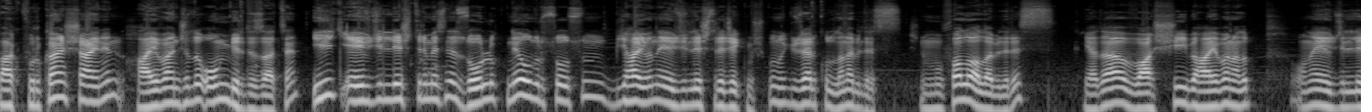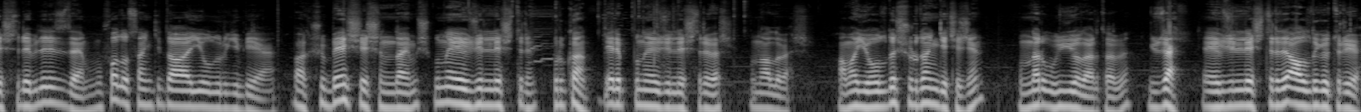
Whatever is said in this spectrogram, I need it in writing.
Bak Furkan Şahin'in hayvancılığı 11'di zaten. İlk evcilleştirmesinde zorluk ne olursa olsun bir hayvanı evcilleştirecekmiş. Bunu güzel kullanabiliriz. Şimdi Mufalo alabiliriz. Ya da vahşi bir hayvan alıp onu evcilleştirebiliriz de Mufalo sanki daha iyi olur gibi ya. Bak şu 5 yaşındaymış. Bunu evcilleştirin. Furkan gelip bunu evcilleştiriver. Bunu alıver. Ama yolda şuradan geçeceksin. Bunlar uyuyorlar tabi. Güzel. Evcilleştirdi aldı götürüyor.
